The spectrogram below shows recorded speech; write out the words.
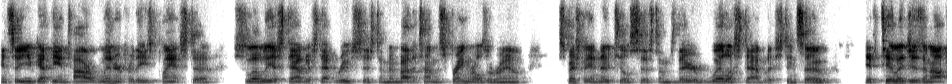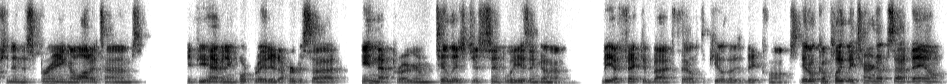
And so you've got the entire winter for these plants to slowly establish that root system. And by the time the spring rolls around, especially in no-till systems, they're well established. And so if tillage is an option in the spring, a lot of times, if you haven't incorporated a herbicide in that program, tillage just simply isn't going to be effective by itself to kill those big clumps. It'll completely turn upside down,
